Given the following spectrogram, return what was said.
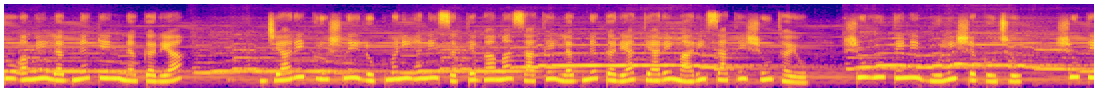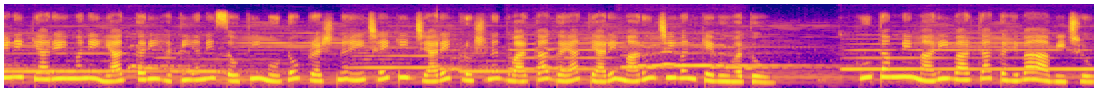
તો અમે લગ્ન કેમ ન કર્યા? જ્યારે કૃષ્ણે રૂકમણી અને સત્યભામા સાથે લગ્ન કર્યા ત્યારે મારી સાથે શું થયું? શું હું તેને ભૂલી શકું છું? શું તેણે ક્યારેય મને યાદ કરી હતી? અને સૌથી મોટો પ્રશ્ન એ છે કે જ્યારે કૃષ્ણ દ્વારકા ગયા ત્યારે મારું જીવન કેવું હતું? હું તમને મારી વાર્તા કહેવા આવી છું.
